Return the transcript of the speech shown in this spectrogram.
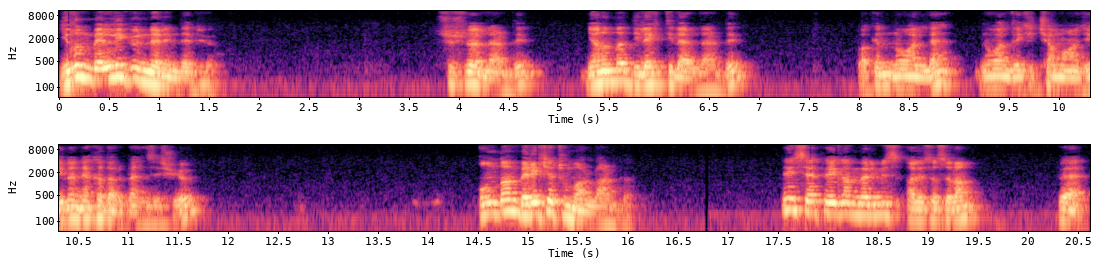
Yılın belli günlerinde diyor. Süslerlerdi. Yanında dilek dilerlerdi. Bakın Noel'le, Noel'deki çam ağacıyla ne kadar benzeşiyor. Ondan bereket umarlardı. Neyse Peygamberimiz Aleyhisselam ve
